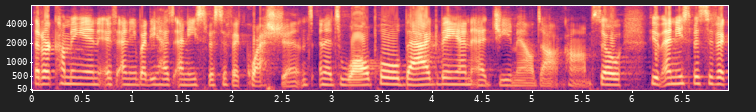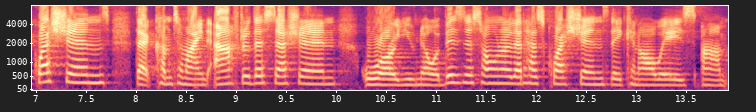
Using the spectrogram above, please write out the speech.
that are coming in if anybody has any specific questions. And it's walpolebagban at gmail.com. So if you have any specific questions that come to mind after this session, or you know a business owner that has questions, questions, they can always um,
